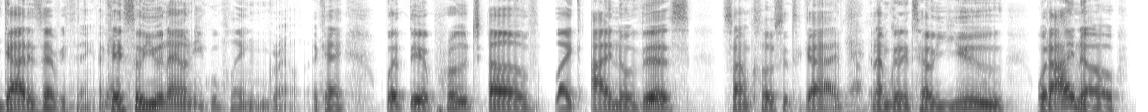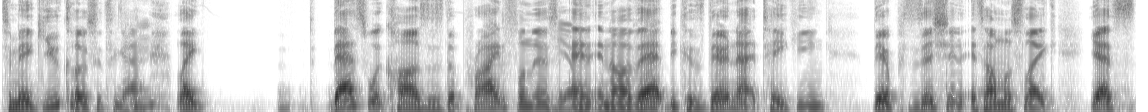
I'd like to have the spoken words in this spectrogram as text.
God is everything." Okay, so you and I on equal playing ground. Okay, but the approach of like I know this, so I'm closer to God, Yeah. and I'm going to tell you what I know to make you closer to God. Mm-hmm. Like that's what causes the pridefulness Yep. and, and all that because they're not taking their position. It's almost like, yes,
